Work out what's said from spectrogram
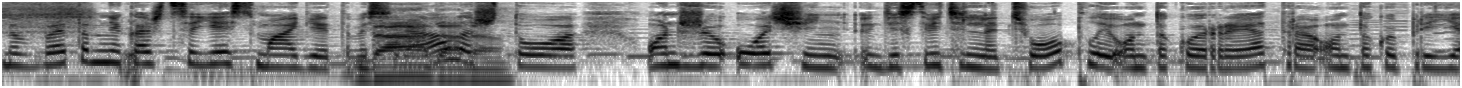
Но в этом, мне кажется, есть магия этого Да, сериала, да, да. что он же очень действительно теплый, он такой ретро, он такой приятный.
